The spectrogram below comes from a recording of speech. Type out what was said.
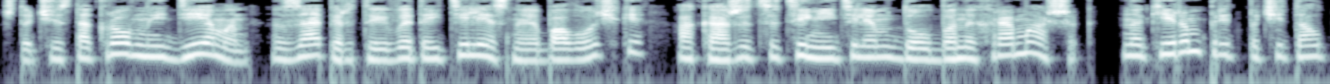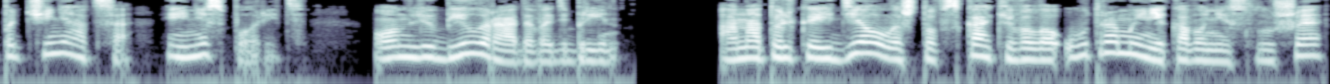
что чистокровный демон, запертый в этой телесной оболочке, окажется ценителем долбанных ромашек, но Киром предпочитал подчиняться и не спорить. Он любил радовать Брин. Она только и делала, что вскакивала утром и, никого не слушая,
